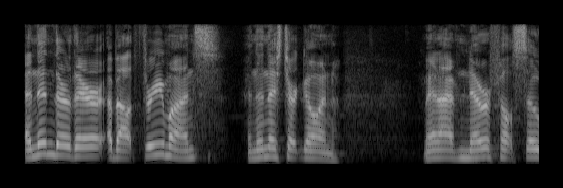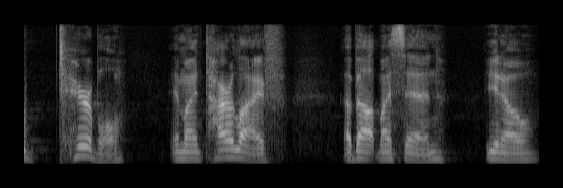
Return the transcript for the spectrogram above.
And then they're there about three months and then they start going, Man, I've never felt so terrible in my entire life about my sin. You know,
